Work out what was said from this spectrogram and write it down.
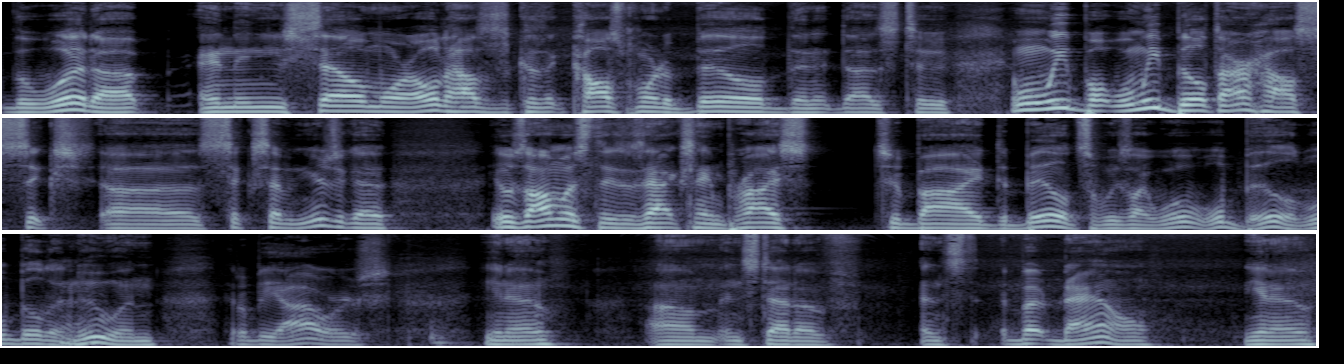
the wood up, and then you sell more old houses because it costs more to build than it does to. And when we bought, when we built our house six, uh, six, seven years ago, it was almost the exact same price to buy to build. So we was like, well, we'll build, we'll build a new one. It'll be ours, you know, um, instead of, inst- but now, you know,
